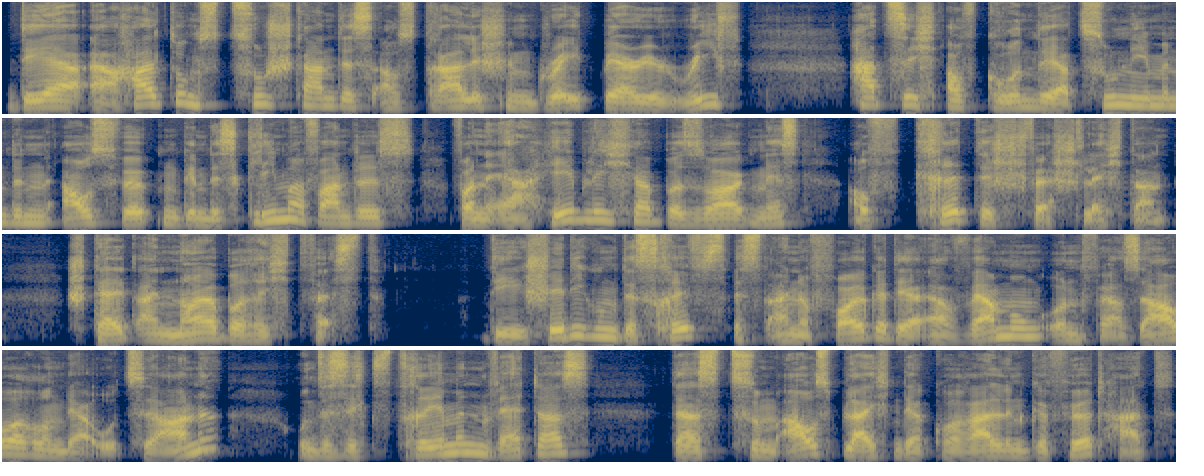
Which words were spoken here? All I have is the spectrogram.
Der Erhaltungszustand des australischen Great Barrier Reef hat sich aufgrund der zunehmenden Auswirkungen des Klimawandels von erheblicher Besorgnis auf kritisch verschlechtern, stellt ein neuer Bericht fest. Die Schädigung des Riffs ist eine Folge der Erwärmung und Versauerung der Ozeane und des extremen Wetters, das zum Ausbleichen der Korallen geführt hat,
